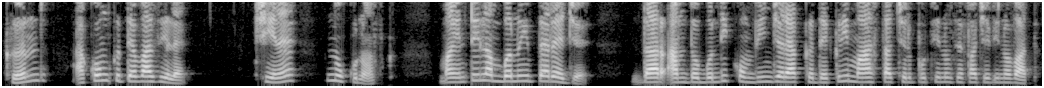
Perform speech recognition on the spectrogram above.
Când? Acum câteva zile. Cine? Nu cunosc. Mai întâi l-am bănuit pe rege, dar am dobândit convingerea că de crima asta cel puțin nu se face vinovat.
